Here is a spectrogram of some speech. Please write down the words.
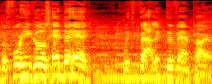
Before he goes head to head with Valek the vampire.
